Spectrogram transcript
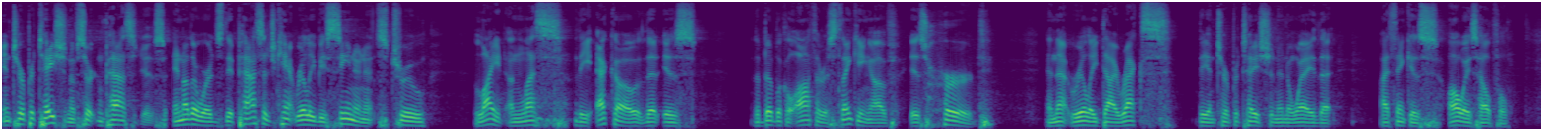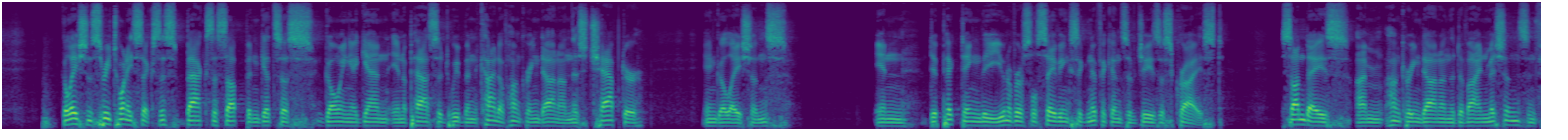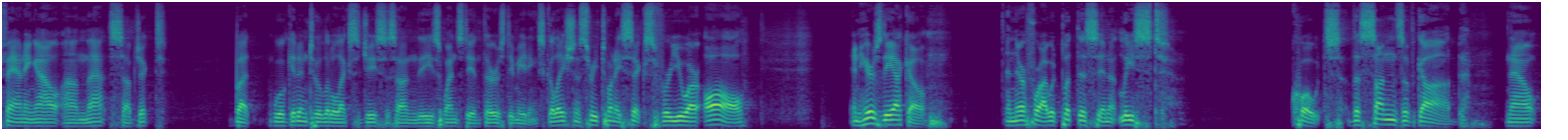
interpretation of certain passages. In other words, the passage can't really be seen in its true light unless the echo that is the biblical author is thinking of is heard and that really directs the interpretation in a way that I think is always helpful. Galatians 3:26 this backs us up and gets us going again in a passage we've been kind of hunkering down on this chapter in Galatians in depicting the universal saving significance of Jesus Christ. Sundays I'm hunkering down on the divine missions and fanning out on that subject. We'll get into a little exegesis on these Wednesday and Thursday meetings. Galatians 3:26 for you are all and here's the echo. And therefore I would put this in at least quotes the sons of God. Now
